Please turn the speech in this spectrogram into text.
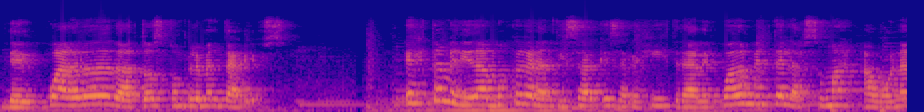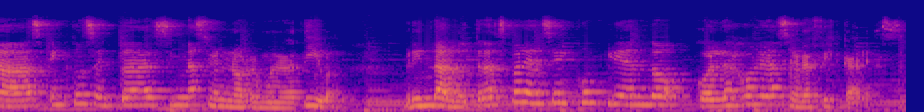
del cuadro de datos complementarios. Esta medida busca garantizar que se registre adecuadamente las sumas abonadas en concepto de asignación no remunerativa, brindando transparencia y cumpliendo con las obligaciones fiscales.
